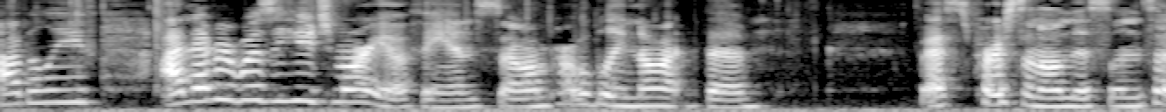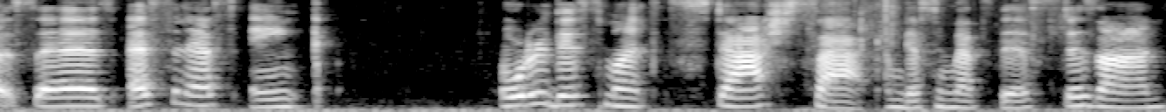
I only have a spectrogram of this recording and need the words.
I believe. I never was a huge Mario fan, so I'm probably not the best person on this one. So it says, S&S Ink. Order this month stash sack. I'm guessing that's this design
